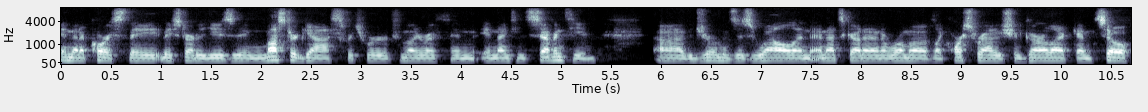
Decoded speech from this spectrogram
And then, of course, they they started using mustard gas, which we're familiar with in in 1917 uh, the Germans as well, and and that's got an aroma of like horseradish and garlic. And so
